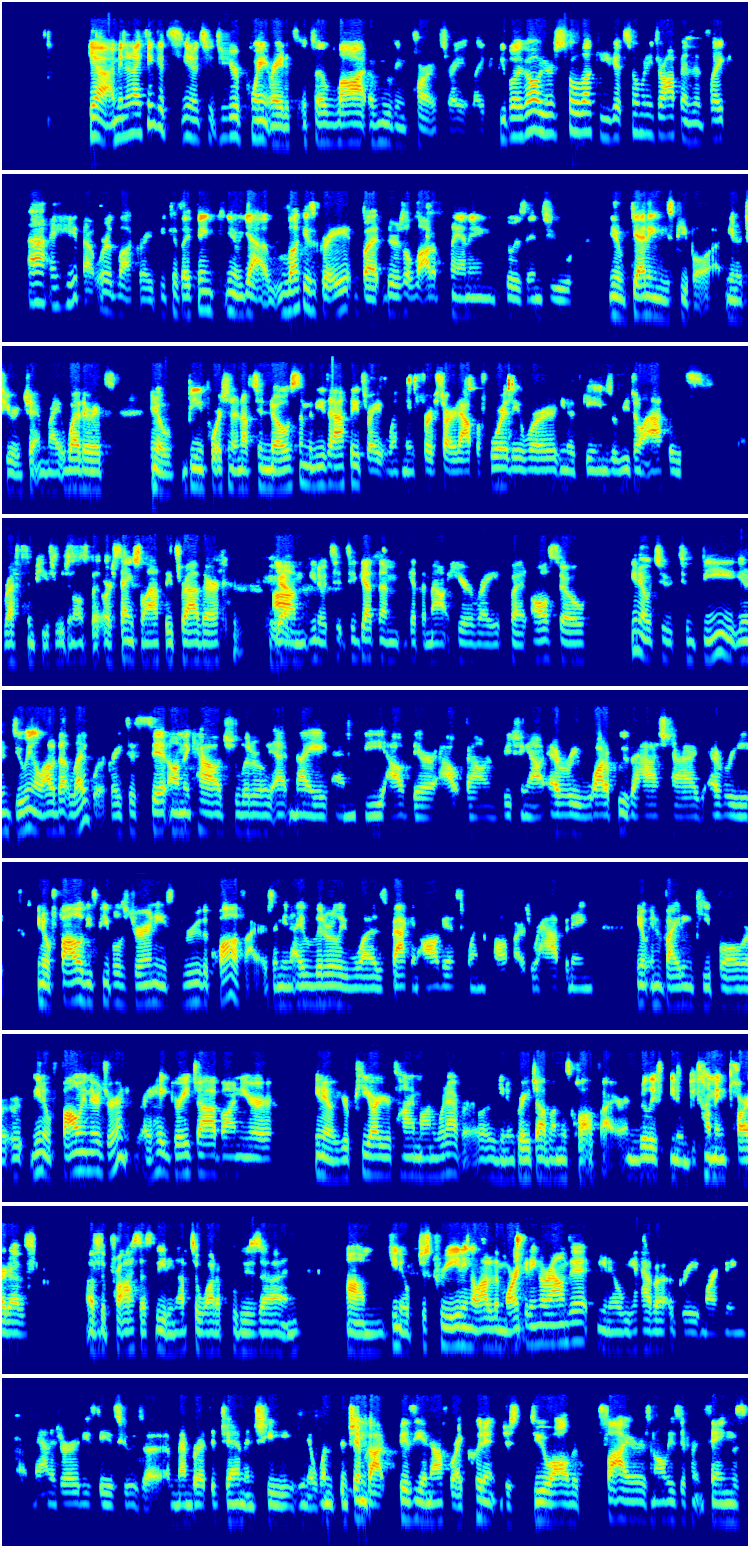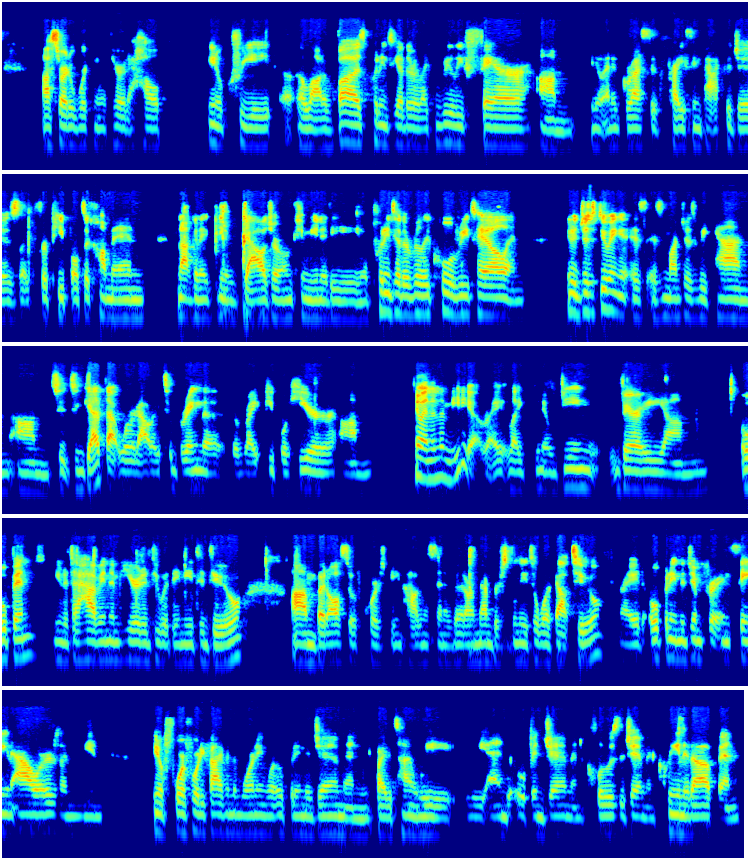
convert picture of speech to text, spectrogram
Yeah i mean and i think it's you know to, to your point right it's it's a lot of moving parts right? Like people like oh you're so lucky you get so many drop-ins. It's like ah, i hate that word luck right? Because i think you know yeah luck is great but there's a lot of planning goes into you know getting these people you know to your gym right? Whether it's you know being fortunate enough to know some of these athletes right? When they first started out before they were you know games or regional athletes rest in peace regionals but or sanctional athletes rather yeah. um you know to, to get them get them out here right? But also you know to to be you know doing a lot of that legwork right? To sit on the couch literally at night and be out there outbound reaching out every Wodapalooza hashtag every you know follow these people's journeys through the qualifiers. I mean i literally was back in august when the qualifiers were happening you know inviting people or, or, you know following their journey right? Hey great job on your you know your pr your time on whatever or you know great job on this qualifier and really you know becoming part of of the process leading up to Wodapalooza and um, you know just creating a lot of the marketing around it. You know we have a, a great marketing manager these days who's a, a, member at the gym and she you know when the gym got busy enough where i couldn't just do all the flyers and all these different things i started working with her to help you know create a, lot of buzz putting together like really fair um, you know and aggressive pricing packages like for people to come in not going to you know gouge our own community you know putting together really cool retail and you know just doing it as, as much as we can um, to, to get that word out like to bring the, the right people here um, you know and in the media right? Like you know being very um, open you know to having them here to do what they need to do um, but also of course being cognizant of that our members still need to work out too right? Opening the gym for insane hours i mean you know 4:45 in the morning we're opening the gym and by the time we we end open gym and close the gym and clean it up and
